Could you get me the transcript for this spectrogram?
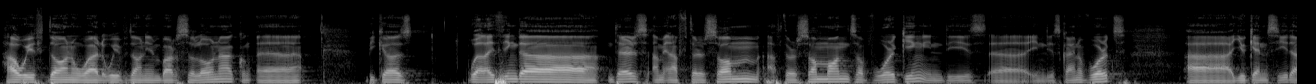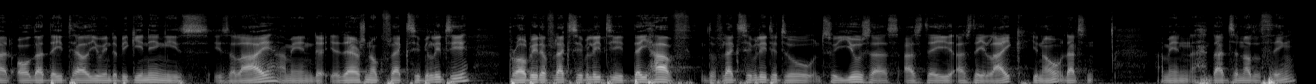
how we've done what we've done in Barcelona, uh, because well, I think that there's, I mean, after some after some months of working in these uh, in this kind of works, uh, you can see that all that they tell you in the beginning is is a lie. I mean, th there's no flexibility. Probably the flexibility they have the flexibility to to use us as they as they like. You know, that's, I mean, that's another thing.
